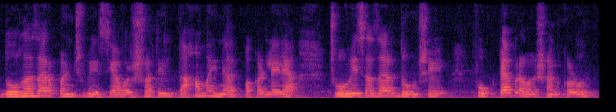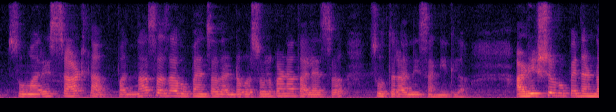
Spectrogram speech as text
दोन हजार पंचवीस या वर्षातील दहा महिन्यात पकडलेल्या चोवीस हजार दोनशे फुकट्या प्रवाशांकडून सुमारे साठ लाख पन्नास हजार रुपयांचा दंड वसूल करण्यात आल्याचं सूत्रांनी सांगितलं. अडीचशे रुपये दंड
